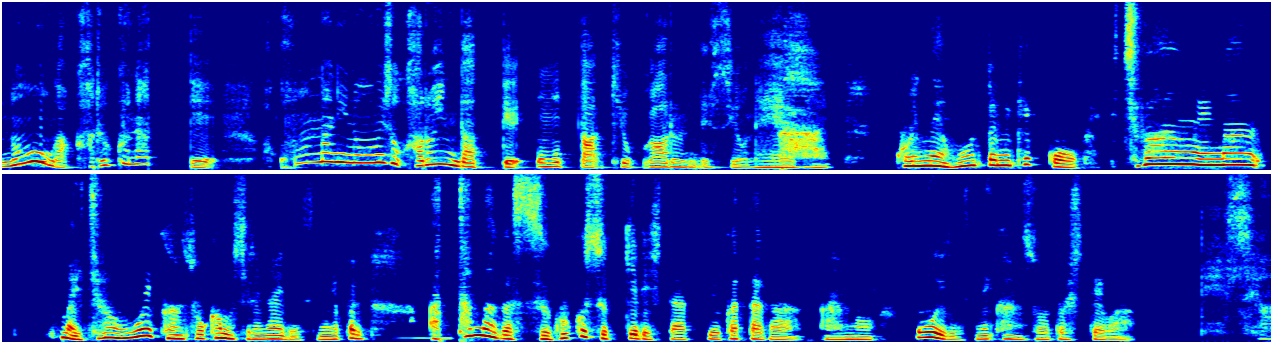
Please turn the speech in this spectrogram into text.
脳が軽くなって、あこんなに脳みそ軽いんだって思った記憶があるんですよね。はい。これね、本当に結構、一番今、今一番多い感想かもしれないですね。やっぱり頭がすごくスッキリしたっていう方が、あの、多いですね、感想としては。ですよ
